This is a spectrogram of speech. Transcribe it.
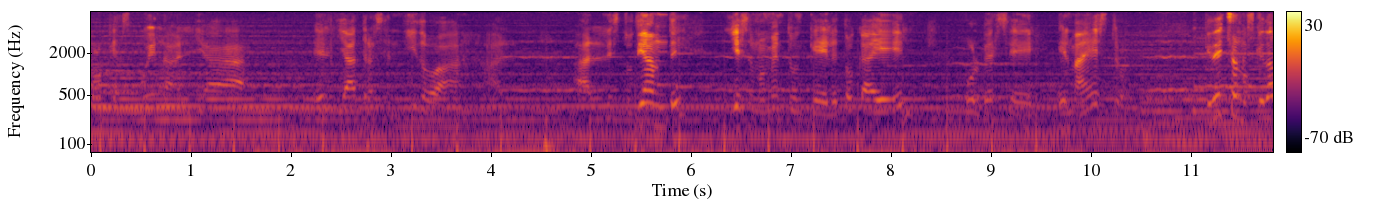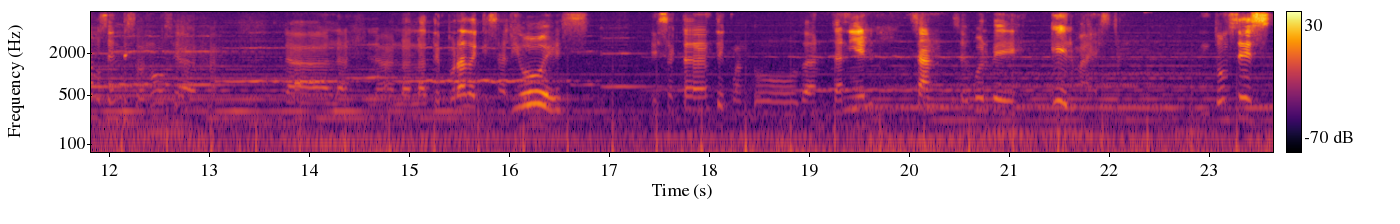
propia escuela, él ya, él ya ha trascendido al, al estudiante y es el momento en que le toca a él volverse el maestro. Que de hecho nos quedamos en eso, ¿no? O sea, la, la, la, la temporada que salió es exactamente cuando Daniel San se vuelve el maestro. Entonces,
